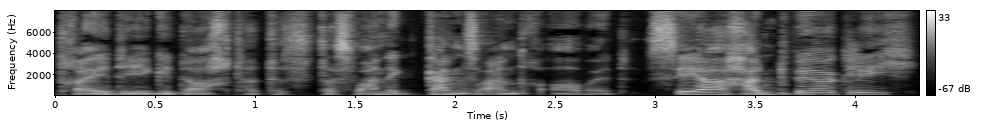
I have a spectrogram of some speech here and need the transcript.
3D gedacht hat. Das, das war eine ganz andere Arbeit. Sehr handwerklich,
